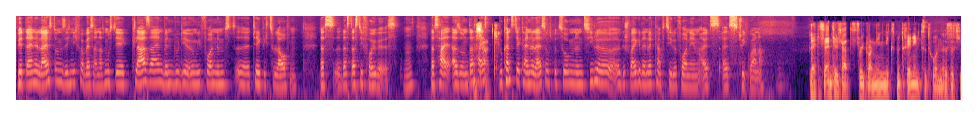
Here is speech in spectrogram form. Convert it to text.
wird deine Leistung sich nicht verbessern. Das muss dir klar sein, wenn du dir irgendwie vornimmst, äh, täglich zu laufen, dass, äh, dass das die Folge ist. Ne? Das, also, und das heißt, du kannst dir keine leistungsbezogenen Ziele, äh, geschweige denn Wettkampfziele vornehmen als, als Streakrunner. Letztendlich hat Streakrunning nichts mit Training zu tun. Es ist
